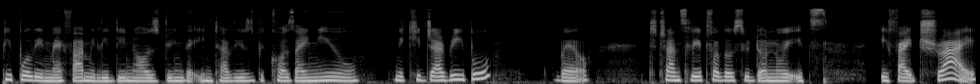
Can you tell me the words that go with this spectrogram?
people in my family didn't know I was doing the interviews because I knew Nikki Nikijaribu. Well, to translate for those who don't know, it's if I try,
